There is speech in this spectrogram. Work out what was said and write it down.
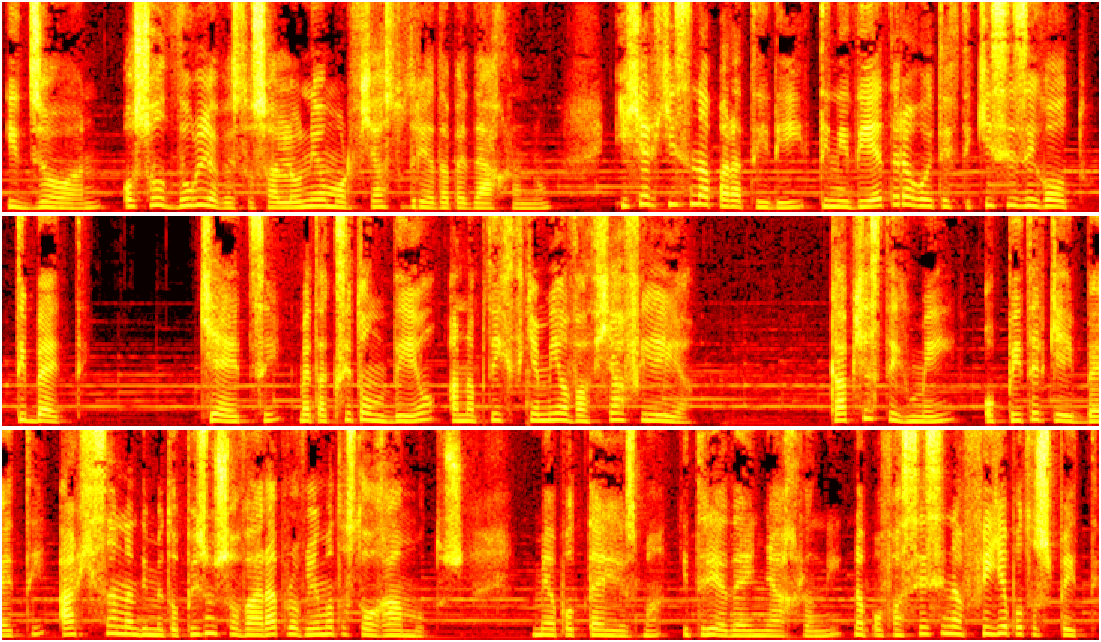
Η Τζόαν, όσο δούλευε στο σαλόνι ομορφιά του 35χρονου, είχε αρχίσει να παρατηρεί την ιδιαίτερα γοητευτική σύζυγό του, την Μπέτη. Και έτσι, μεταξύ των δύο, αναπτύχθηκε μια βαθιά φιλία. Κάποια στιγμή, ο Πίτερ και η Μπέτη άρχισαν να αντιμετωπίζουν σοβαρά προβλήματα στο γάμο τους, με αποτέλεσμα η 39χρονη να αποφασίσει να φύγει από το σπίτι.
